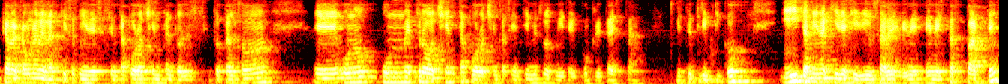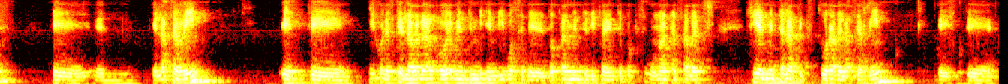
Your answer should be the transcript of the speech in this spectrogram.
cada, cada, una de las piezas mide 60 por 80, entonces en total son eh, uno, un metro 80 por 80 centímetros, mide completa esta, este tríptico. Y también aquí decidí usar en, estas partes el, el, acerrín. Este, híjole, es que la verdad, obviamente en, vivo se ve totalmente diferente porque uno alcanza a ver fielmente la textura del acerrín. Este,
